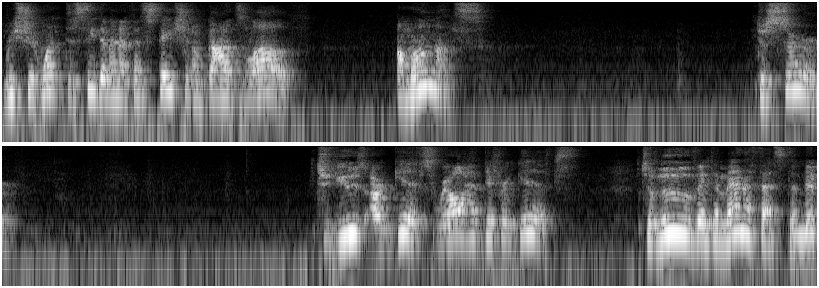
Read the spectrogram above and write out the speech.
We should want to see the manifestation of God's love among us, to serve, to use our gifts. We all have different gifts. To move and to manifest in them.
